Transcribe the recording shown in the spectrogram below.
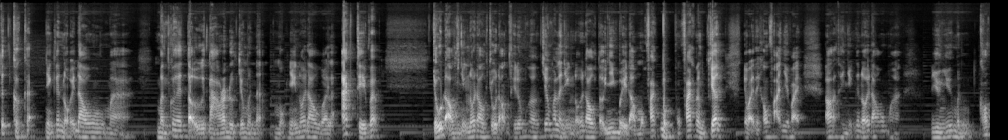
tích cực á, những cái nỗi đau mà mình có thể tự tạo ra được cho mình á. một những nỗi đau gọi là active á chủ động những nỗi đau chủ động thì đúng hơn chứ không phải là những nỗi đau tự nhiên bị động một phát bục một phát là mình chết. Như vậy thì không phải như vậy. Đó thì những cái nỗi đau mà dường như mình có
